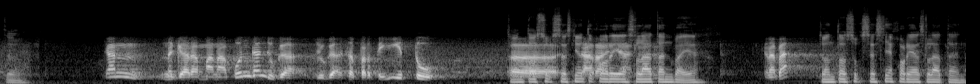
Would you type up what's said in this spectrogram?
Betul. Kan negara mana pun kan juga juga seperti itu. Contoh Eh, suksesnya caranya. Korea Selatan, Pak ya. Kenapa? Contoh suksesnya Korea Selatan.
